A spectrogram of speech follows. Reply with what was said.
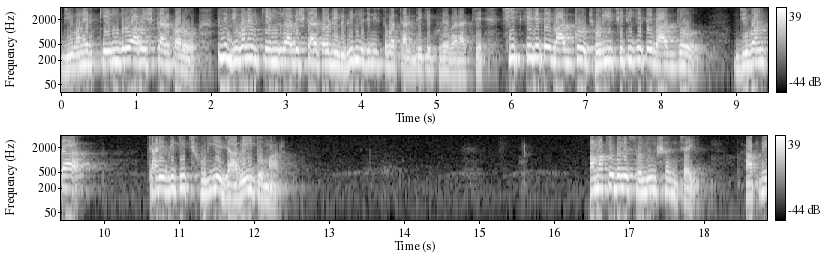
জীবনের কেন্দ্র আবিষ্কার করো। তুমি জীবনের কেন্দ্র আবিষ্কার করো বিভিন্ন জিনিস তোমার চারিদিকে ঘুরে বেড়াচ্ছে। ছিটকে যেতে বাধ্য, ছড়িয়ে ছিটিয়ে যেতে বাধ্য। জীবনটা চারিদিকে ছড়িয়ে যাবেই তোমার। আমাকে বলে সলিউশন চাই। আপনি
